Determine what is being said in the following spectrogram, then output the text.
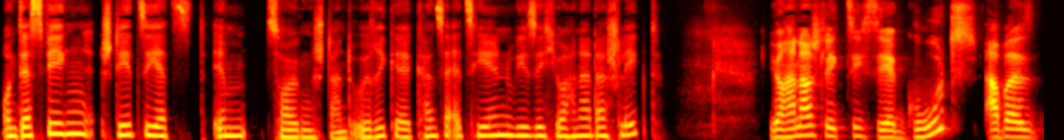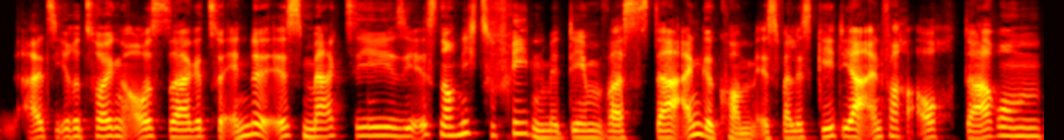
Und deswegen steht sie jetzt im Zeugenstand. Ulrike, kannst du erzählen, wie sich Johanna da schlägt? Johanna schlägt sich sehr gut, aber als ihre Zeugenaussage zu Ende ist, merkt sie, sie ist noch nicht zufrieden mit dem, was da angekommen ist, weil es geht ja einfach auch darum,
